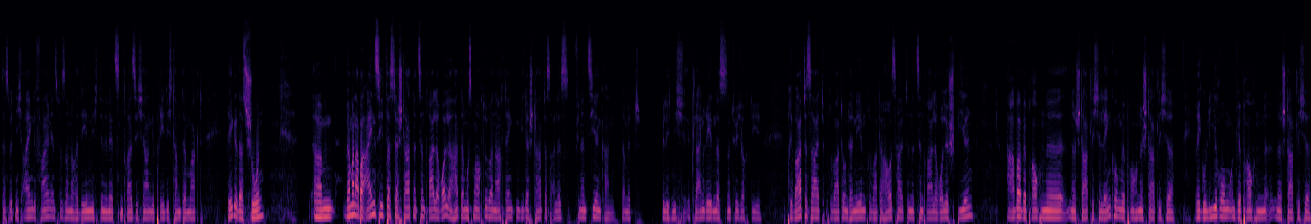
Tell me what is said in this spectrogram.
das wird nicht allen gefallen, insbesondere denen, die in den letzten 30 Jahren gepredigt haben, der Markt regelt das schon. Ähm, wenn man aber einsieht, dass der Staat eine zentrale Rolle hat, dann muss man auch darüber nachdenken, wie der Staat das alles finanzieren kann. Damit will ich nicht kleinreden, dass natürlich auch die private Seite, private Unternehmen, private Haushalte eine zentrale Rolle spielen. Aber wir brauchen eine, eine, staatliche Lenkung, wir brauchen eine staatliche Regulierung und wir brauchen eine staatliche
